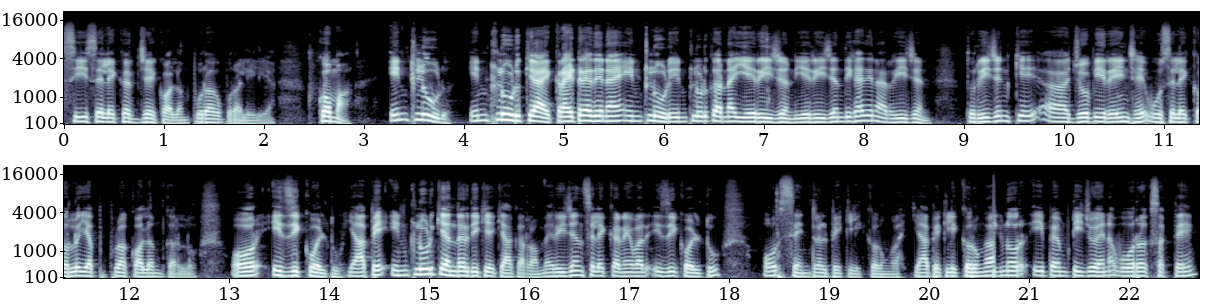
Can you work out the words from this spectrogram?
सी से लेकर जे कॉलम पूरा का पूरा ले लिया। कोमा इंक्लूड इंक्लूड क्या है? क्राइटेरिया देना है इंक्लूड इंक्लूड करना है ये रीजन ये रीजन दिखाई देना रीजन तो रीजन के जो भी रेंज है वो सिलेक्ट कर लो या पूरा कॉलम कर लो. और इज़ इक्वल टू यहाँ पे इंक्लूड के अंदर देखिए क्या कर रहा हूँ मैं. रीजन सेलेक्ट करने के बाद इज़ इक्वल टू और सेंट्रल पे क्लिक करूँगा. यहाँ पे क्लिक करूँगा. इग्नोर इप एम जो है ना वो रख सकते हैं.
